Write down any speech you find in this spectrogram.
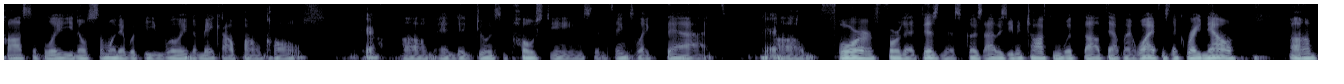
possibly, you know, someone that would be willing to make outbound calls. Okay. Um, and then doing some postings and things like that Okay. um, for for that business because I was even talking with about that my wife is like right now um,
